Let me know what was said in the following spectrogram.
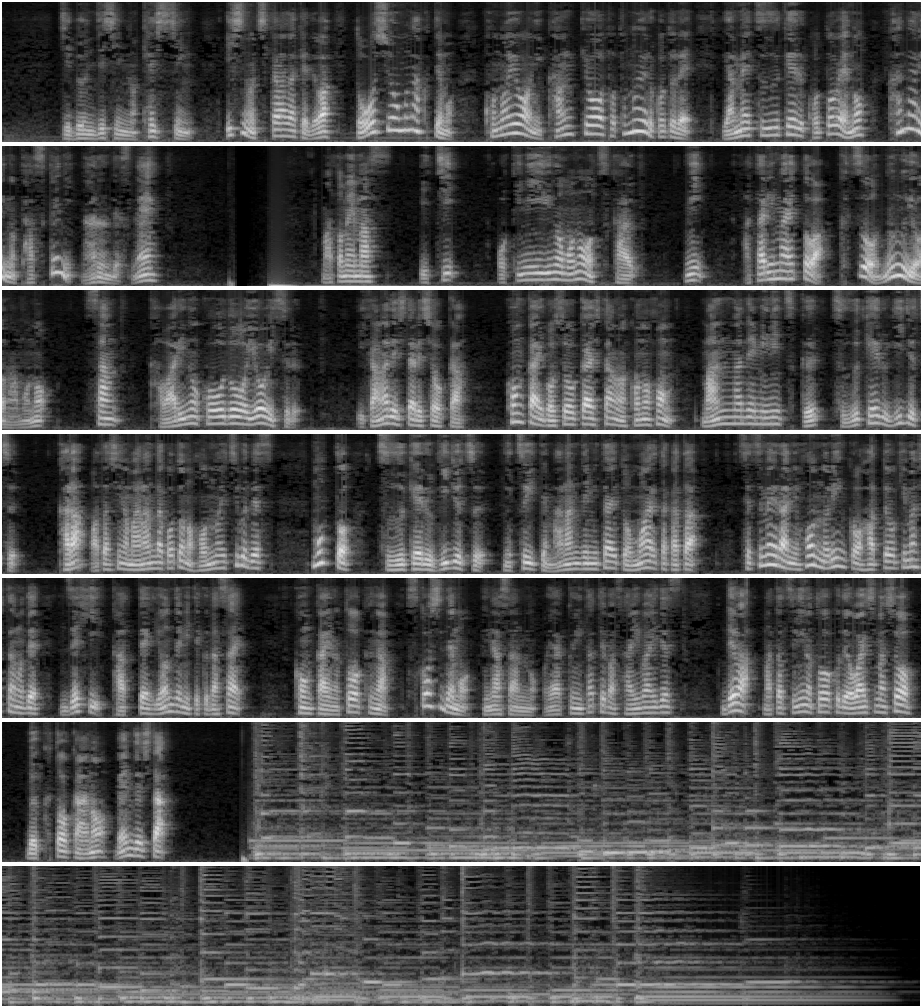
自分自身の決心、意志の力だけではどうしようもなくてもこのように環境を整えることで、やめ続けることへのかなりの助けになるんですね。まとめます。1、お気に入りのものを使う。2、当たり前とは靴を脱ぐようなもの。3、代わりの行動を用意する。いかがでしたでしょうか？今回ご紹介したのはこの本、漫画で身につく続ける技術から私が学んだことのほんの一部です。もっと続ける技術について学んでみたいと思われた方、説明欄に本のリンクを貼っておきましたので、ぜひ買って読んでみてください。今回のトークが少しでも皆さんのお役に立てば幸いです。では、また次のトークでお会いしましょう。ブックトーカーのベンでした。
